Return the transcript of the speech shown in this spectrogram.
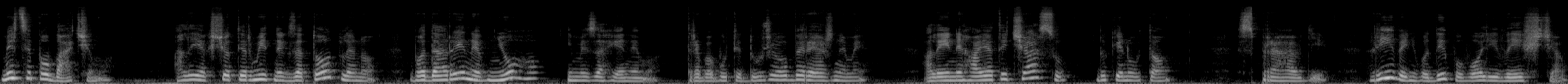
ми це побачимо. Але якщо термітник затоплено, вода рине в нього і ми загинемо. Треба бути дуже обережними. Але й не гаяти часу, докинув Том. Справді, рівень води поволі вищав.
